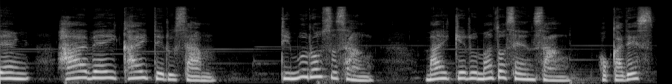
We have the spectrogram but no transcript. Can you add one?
演ハーベイ・カイテルさん、ティム・ロスさん、マイケル・マドセンさん、他です。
